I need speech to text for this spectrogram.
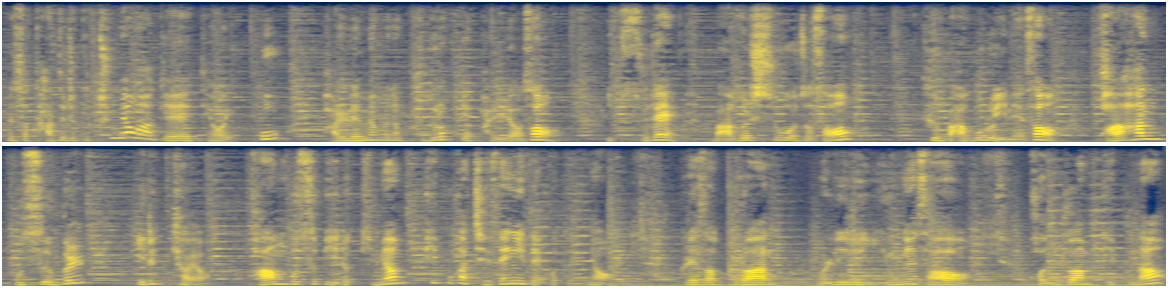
그래서 다들 이렇게 투명하게 되어 있고 바르면 그냥 부드럽게 발려서 입술에 막을 씌워줘서 그 막으로 인해서 과한 보습을 일으켜요. 과한 보습이 일으키면 피부가 재생이 되거든요. 그래서 그러한 원리를 이용해서 건조한 피부나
